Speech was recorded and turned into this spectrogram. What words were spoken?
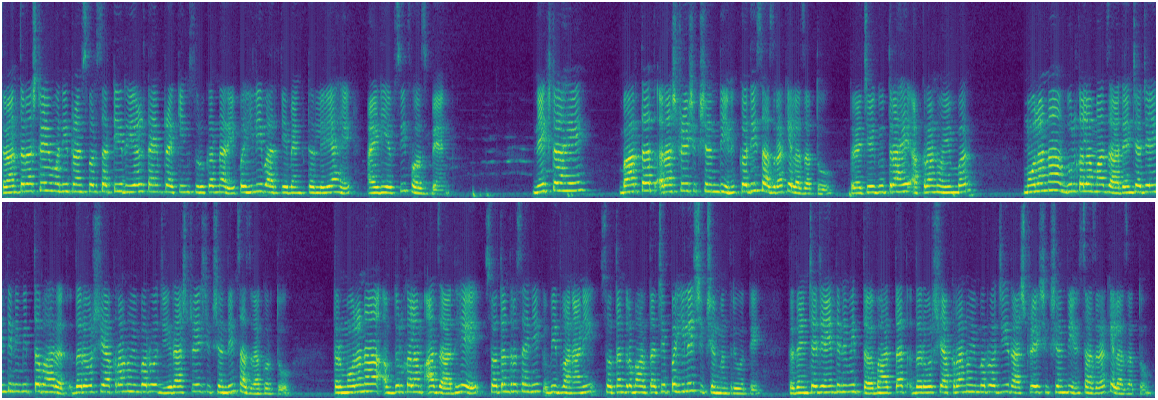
तर आंतरराष्ट्रीय मनी ट्रान्सफरसाठी रिअल टाइम ट्रॅकिंग सुरू करणारी पहिली भारतीय बँक ठरलेली आहे I D F C first bank next आहे भारतात राष्ट्रीय शिक्षण दिन कधी साजरा केला जातो? तर याचे एक उत्तर आहे अकरा नोव्हेंबर. मौलाना अब्दुल कलाम आझाद यांच्या जयंतीनिमित्त भारत दरवर्षी अकरा नोव्हेंबर रोजी राष्ट्रीय शिक्षण दिन साजरा करतो. तर मौलाना अब्दुल कलाम आझाद हे स्वतंत्र सैनिक विद्वान आणि स्वतंत्र भारताचे पहिले शिक्षण मंत्री होते. तर त्यांच्या जयंतीनिमित्त भारतात दरवर्षी अकरा नोव्हेंबर रोजी राष्ट्रीय शिक्षण दिन साजरा केला जातो.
